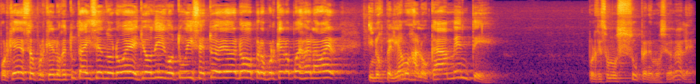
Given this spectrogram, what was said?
porque eso, porque lo que tú estás diciendo no es, yo digo, tú dices, tú no, pero ¿por qué no puedes ver la vaina? Y nos peleamos alocadamente. Porque somos súper emocionales.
